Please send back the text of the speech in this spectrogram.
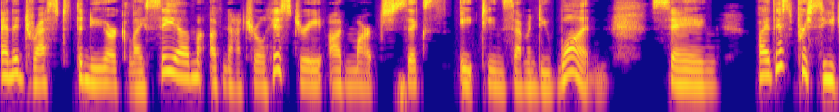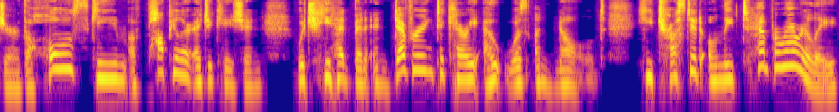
and addressed the New York Lyceum of Natural History on March 6, 1871, saying, By this procedure, the whole scheme of popular education, which he had been endeavoring to carry out, was annulled. He trusted only temporarily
